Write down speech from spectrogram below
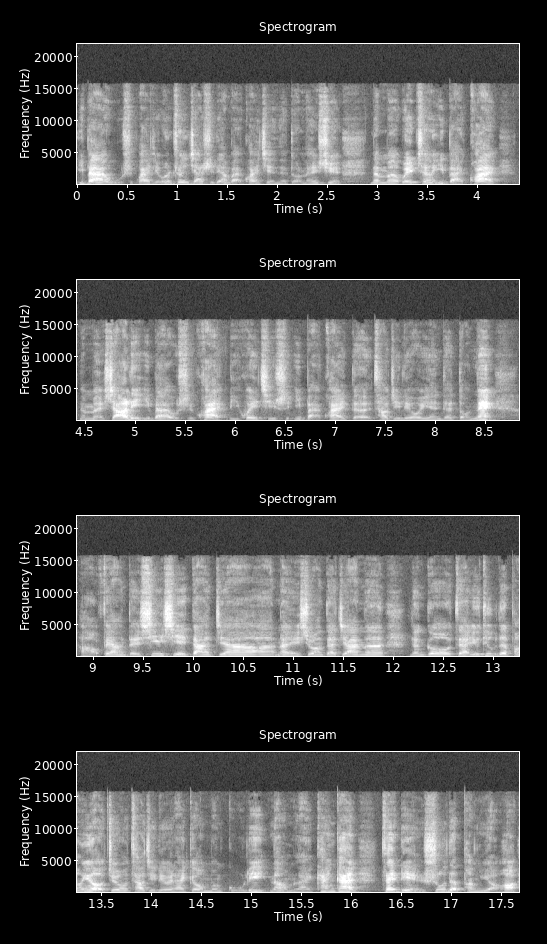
一百五十块钱，温春霞是两百块钱的 donation，那么伟成一百块，那么小李一百五十块，李慧琪是一百块的超级留言的 donate，好，非常的谢谢大家，那也希望大家呢能够在 YouTube 的朋友就用超级留言来给我们鼓励。那我们来看看在脸书的朋友哈，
